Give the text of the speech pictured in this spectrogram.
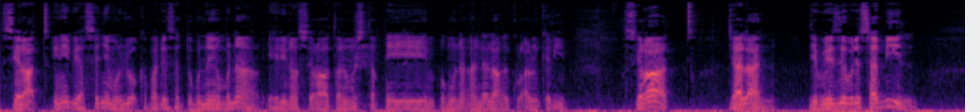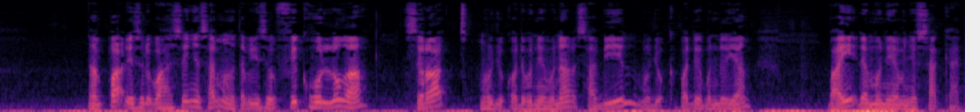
Sirat ini biasanya merujuk kepada satu benda yang benar. Ihdinas siratal mustaqim penggunaan dalam Al-Quran Al-Karim. Sirat, jalan. Dia berbeza daripada sabil. Nampak dia sudut bahasanya sama tapi dia sudut fiqhul lughah sirat merujuk kepada benda yang benar, sabil merujuk kepada benda yang baik dan benda yang menyesatkan.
